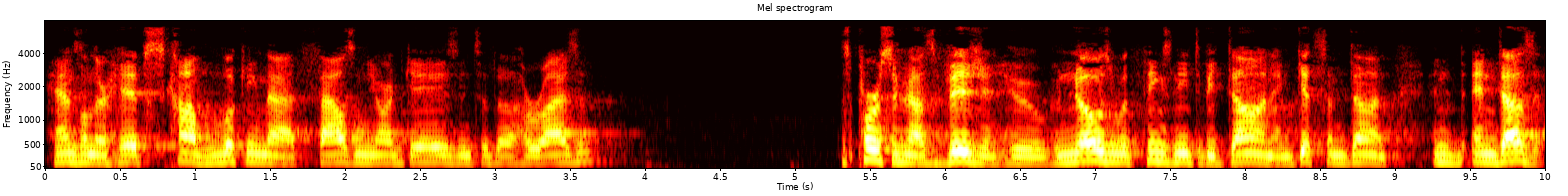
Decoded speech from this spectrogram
hands on their hips, kind of looking that thousand yard gaze into the horizon. This person who has vision, who, who knows what things need to be done and gets them done and, and does it.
